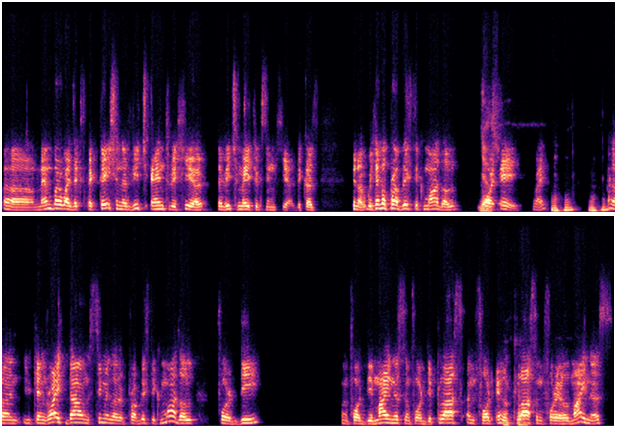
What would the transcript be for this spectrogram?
uh, member-wise expectation of each entry here, of each matrix in here, because you know we have a probabilistic model yes. for A, right? Mm -hmm, mm -hmm. And you can write down similar probabilistic model for D, and for D minus, and for D plus, and for L okay. plus, and for L minus.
